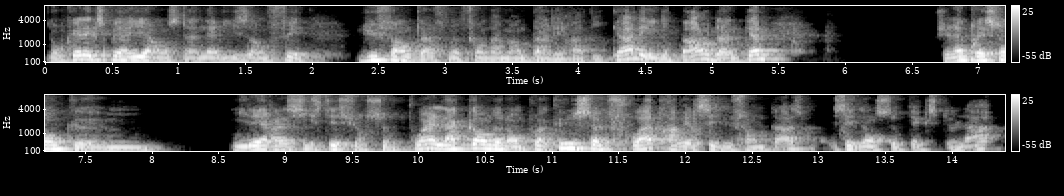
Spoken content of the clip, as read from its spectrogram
Donc, quelle expérience l'analysant fait du fantasme fondamental et radical, et il parle d'un thème j'ai l'impression que Miller insistait sur ce point. Lacan ne l'emploie qu'une seule fois, traversée du fantasme. C'est dans ce texte-là,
